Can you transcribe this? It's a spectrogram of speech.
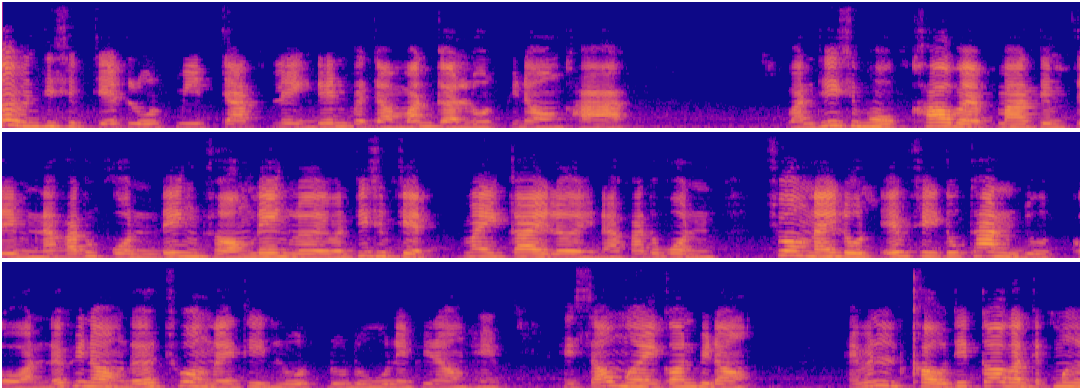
อวันที่สิบเจ็ดหลุดมีจัดเลขเด่นประจำวันกับหลุดพี่น้องค่ะ วันที่สิบหกเข้าแบบมาเต็มๆนะคะ ทุกคนเด้งสองเด้งเลย วันที่สิบเจ็ดไม่ใกล้เลยนะคะ ทุกคนช่วงไหนหลุด FC ทุกท่านหยุดก่อนเด้อพี่น้องเด้อช่วงไหนที่หลุดดูๆเนี่ยพี่น้องให้ให้เศร้าเมื่อยก่อนพี่น้อง ให้มันเข้าติดต่อกันจากมือ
